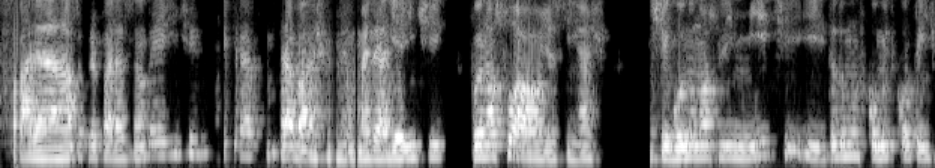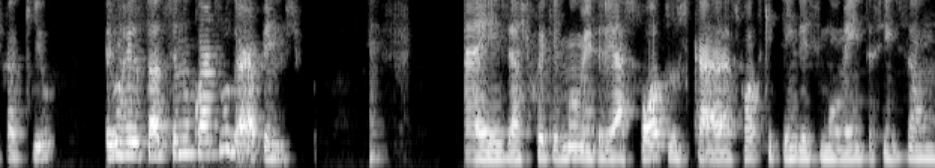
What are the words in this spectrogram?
falha na nossa preparação, daí a gente fica para baixo mesmo. Mas ali a gente foi o nosso auge, assim, acho. Chegou no nosso limite e todo mundo ficou muito contente com aquilo. Mesmo resultado sendo no quarto lugar apenas. tipo. Mas acho que foi aquele momento ali. As fotos, cara, as fotos que tem desse momento, assim, são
